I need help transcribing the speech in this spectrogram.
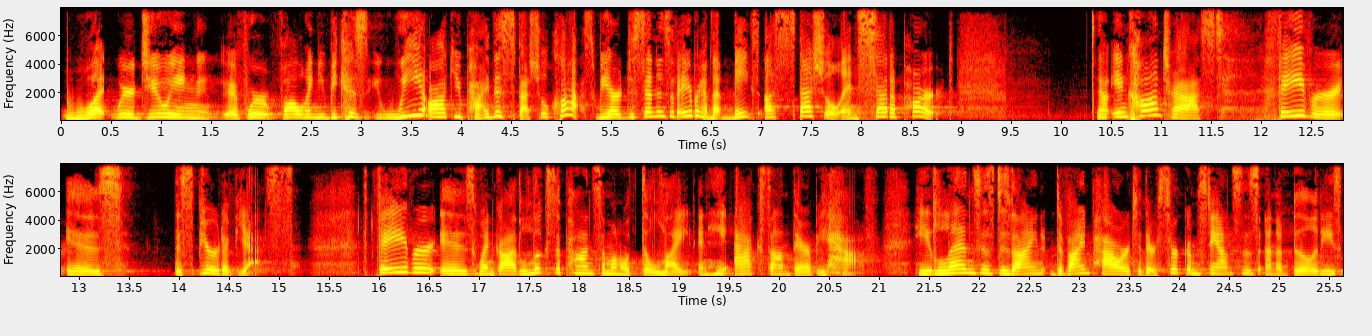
what we're doing if we're following you because we occupy this special class. We are descendants of Abraham. That makes us special and set apart. Now, in contrast, favor is the spirit of yes. Favor is when God looks upon someone with delight and he acts on their behalf. He lends his divine, divine power to their circumstances and abilities,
